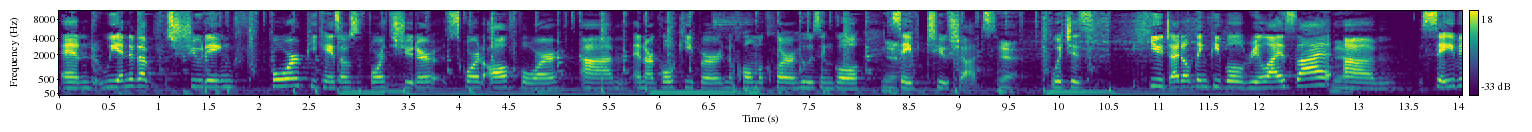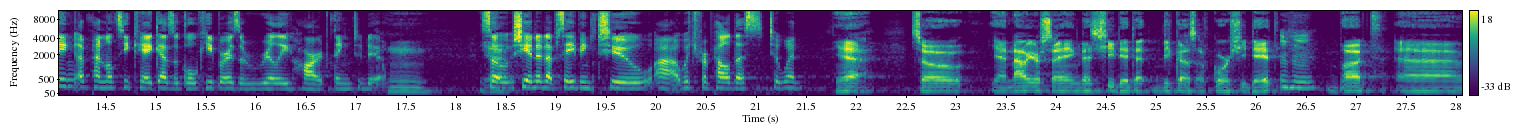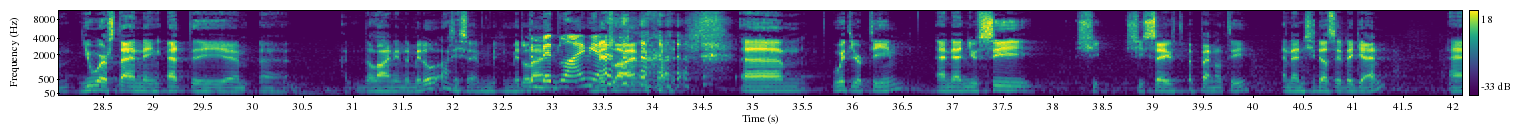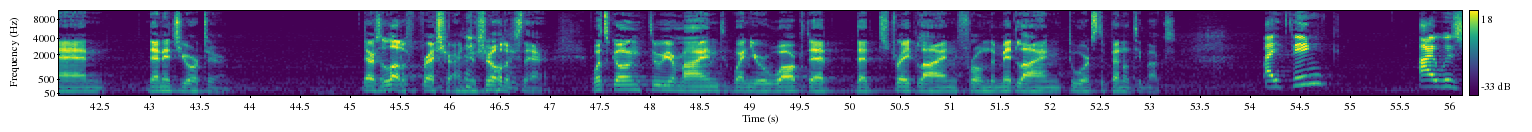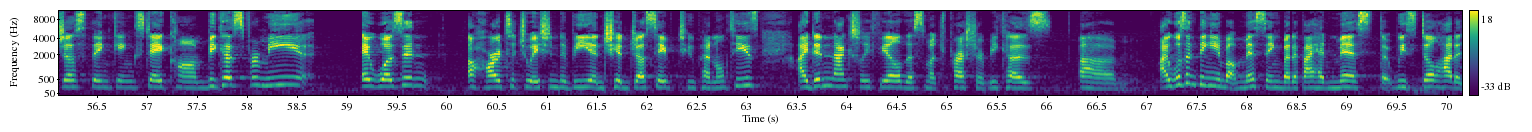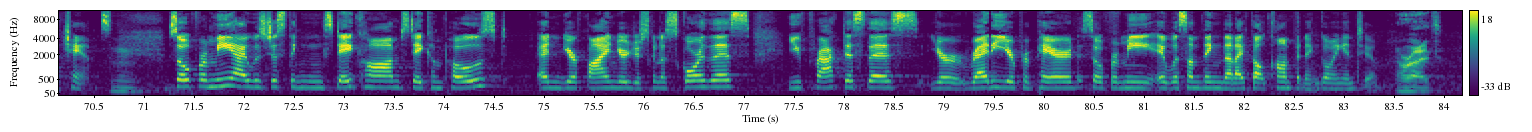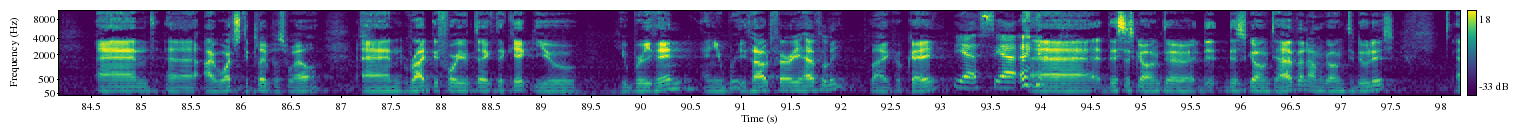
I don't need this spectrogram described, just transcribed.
And we ended up shooting four PKs. I was the fourth shooter, scored all four. Um, and our goalkeeper, Nicole McClure, who was in goal, Yeah. saved two shots Yeah. which is huge. I don't think people realize that. Yeah. Um, saving a penalty kick as a goalkeeper is a really hard thing to do. Mm. So Yeah. she ended up saving two, uh, which propelled us to win. Yeah. So yeah, now you're saying that she did that because, of course, she did. Mm-hmm. But um, you were standing at the um, uh, the line in the middle. How do you say middle The line? midline, yeah. Midline. um, with your team, and then you see she she saved a penalty, and then she does it again, and then it's your turn. There's a lot of pressure on your shoulders there. What's going through your mind when you walk that, that straight line from the midline towards the penalty box? I think I was just thinking, stay calm. Because for me, it wasn't a hard situation to be in. She had just saved two penalties. I didn't actually feel this much pressure because um, I wasn't thinking about missing, but if I had missed, that we still had a chance. So for me, I was just thinking, stay calm, stay composed, and you're fine. You're just going to score this. You've practiced this. You're ready. You're prepared. So for me, it was something that I felt confident going into. All right. And uh, I watched the clip as well. And right before you take the kick, you you breathe in and you breathe out very heavily. Like, okay, Yes, yeah. uh, this is going to this is going to happen. I'm going to do this. Uh,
